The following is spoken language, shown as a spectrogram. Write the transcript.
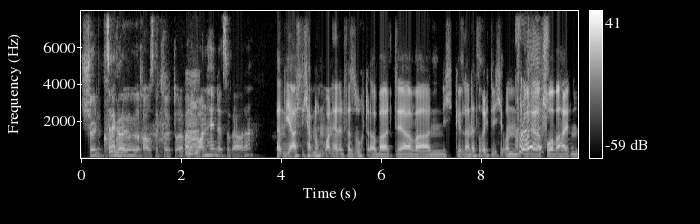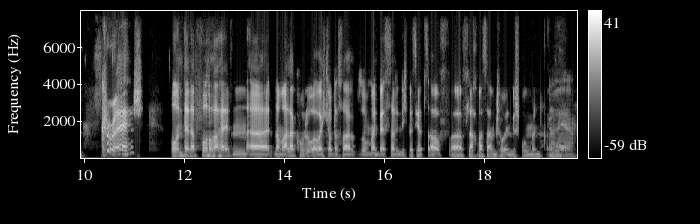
Schön geil. cool rausgedrückt, oder? War der Mhm. One-Handed sogar, oder? Ähm, ja, ich habe noch einen One-Handed versucht, aber der war nicht gelandet so richtig. Und der davor war halt ein Crash. Und der davor war halt ein äh, normaler Kulo, aber ich glaube, das war so mein bester, den ich bis jetzt auf äh, Flachwasser im Tollen gesprungen bin. Also, Geil.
